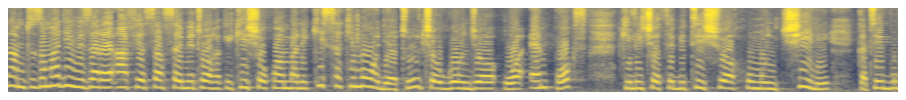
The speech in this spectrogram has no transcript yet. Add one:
Na mtazamaji, wizara ya afya sasa imetoa hakikisho kwamba ni kisa kimoja tu cha ugonjwa wa mpox kilichothibitishwa humu nchini. Katibu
